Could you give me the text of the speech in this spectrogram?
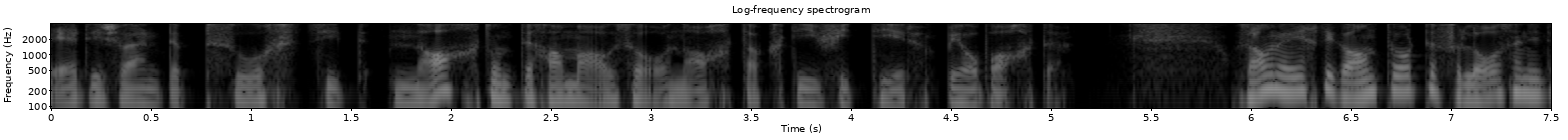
Der ist während der Besuchszeit Nacht und da kann man also auch nachtaktive Tiere beobachten. Aus allen richtigen Antworten verlosen ich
